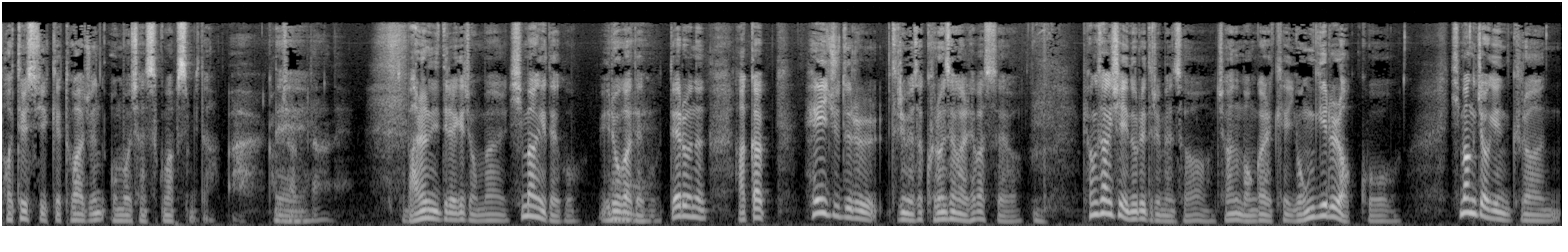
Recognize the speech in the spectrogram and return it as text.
버틸 수 있게 도와준 원모어 찬스 고맙습니다. 아 감사합니다. 네. 많은 이들에게 정말 희망이 되고 위로가 네. 되고 때로는 아까 Hey Jude를 들으면서 그런 생각을 해봤어요. 음. 평상시에 이 노래 들으면서 저는 뭔가 이렇게 용기를 얻고 희망적인 그런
